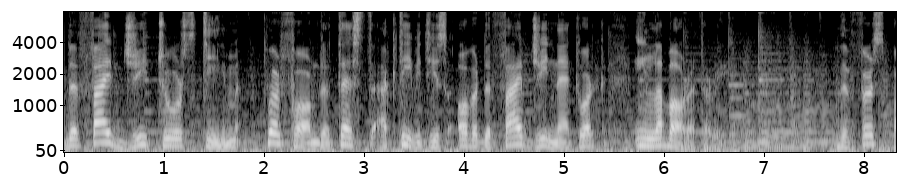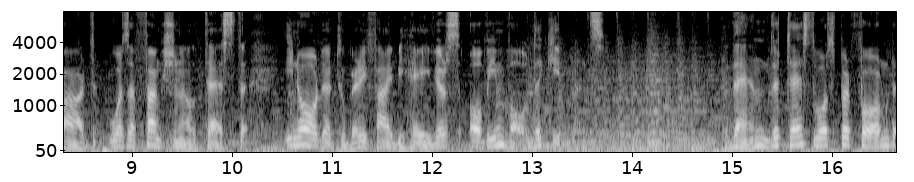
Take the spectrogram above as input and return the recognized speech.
the 5G Tours team performed test activities over the 5G network in laboratory. The first part was a functional test in order to verify behaviors of involved equipments. Then the test was performed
